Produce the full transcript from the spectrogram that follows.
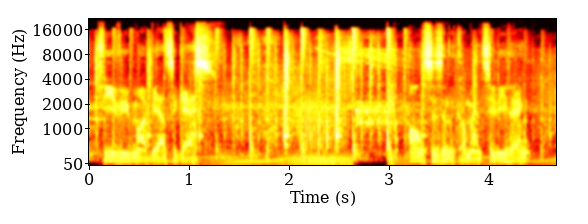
A few of you might be able to guess answers in the comments. Who do you think?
